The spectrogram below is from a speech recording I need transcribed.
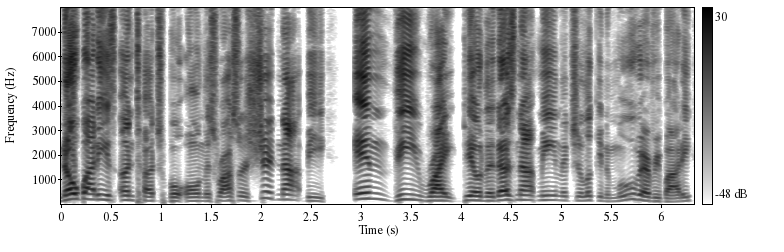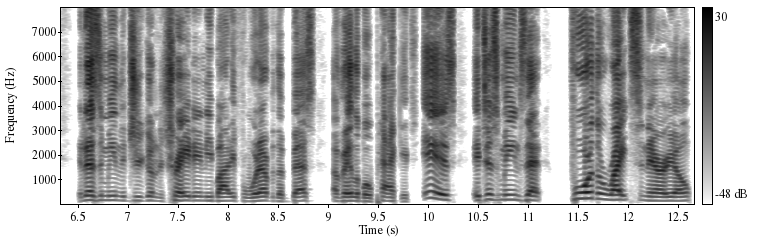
Nobody is untouchable on this roster. Should not be in the right deal. That does not mean that you're looking to move everybody. It doesn't mean that you're going to trade anybody for whatever the best available package is. It just means that for the right scenario,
